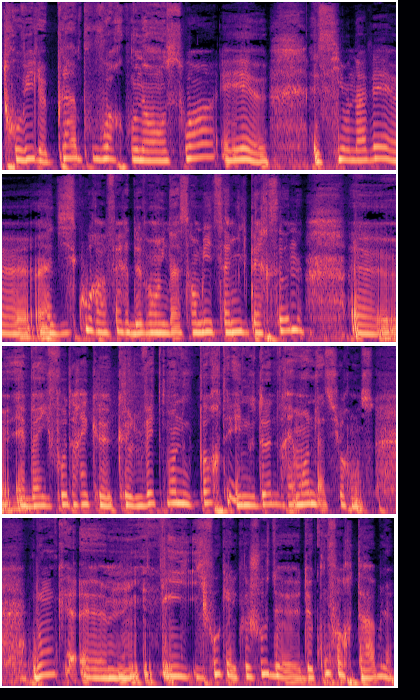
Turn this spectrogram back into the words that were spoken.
trouver le plein pouvoir qu'on a en soi et si on avait un discours à faire devant une assemblée de 5000 personnes, euh, eh ben, il faudrait que, que, le vêtement nous porte et nous donne vraiment de l'assurance. Donc, euh, il, faut quelque chose de, de, confortable.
